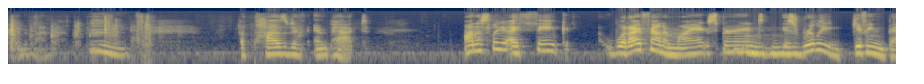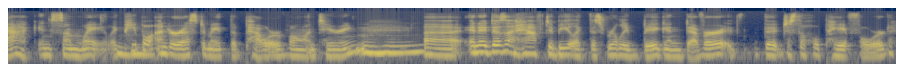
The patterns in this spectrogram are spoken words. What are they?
good one. a positive impact. Honestly, I think what I found in my experience Mhm. is really giving back in some way. Like people underestimate the power of volunteering. Mm-hmm. Uh, and it doesn't have to be like this really big endeavor. It's the, just the whole pay it forward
